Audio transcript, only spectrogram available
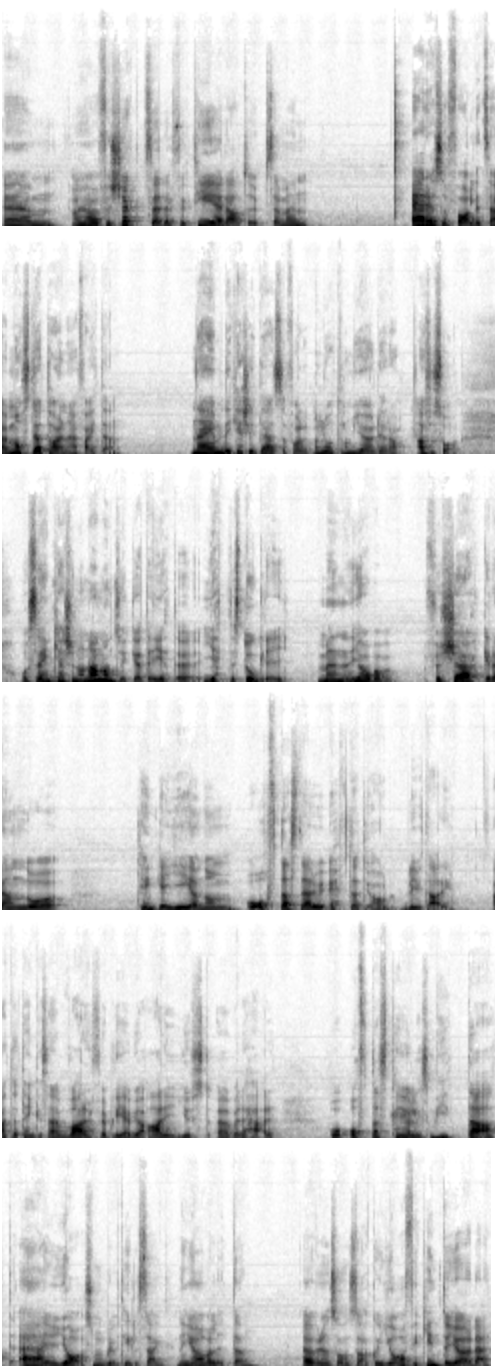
Um, och jag har försökt så här, reflektera typ så här, men är det så farligt? Så här, måste jag ta den här fighten? Nej, men det kanske inte är så farligt, men låt dem göra det då. Alltså så. Och sen kanske någon annan tycker att det är jätte, jättestor grej. Men jag bara försöker ändå tänka igenom, och oftast är det ju efter att jag har blivit arg. Att jag tänker så här, varför blev jag arg just över det här? Och oftast kan jag liksom hitta att det är ju jag som har blivit tillsagd när jag var liten över en sån sak. Och jag fick inte göra det.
